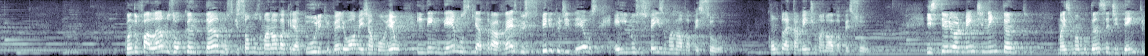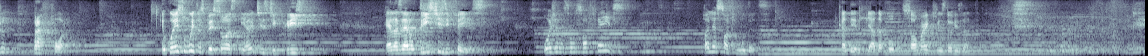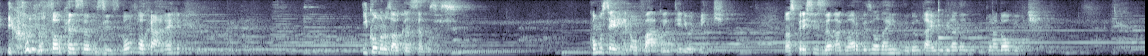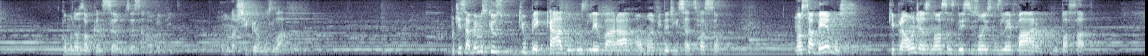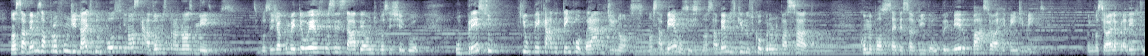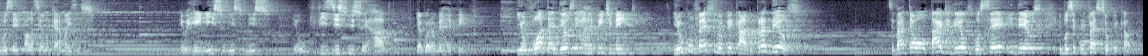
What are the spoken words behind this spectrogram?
Quando falamos ou cantamos que somos uma nova criatura e que o velho homem já morreu, entendemos que através do Espírito de Deus, ele nos fez uma nova pessoa, completamente uma nova pessoa. Exteriormente, nem tanto, mas uma mudança de dentro para fora. Eu conheço muitas pessoas que antes de Cristo, elas eram tristes e feias. Hoje elas são só feias. Olha só que mudança. Brincadeira, piada boba. Só o Marquinhos deu risada. E como nós alcançamos isso? Vamos focar, né? E como nós alcançamos isso? Como ser renovado interiormente? Nós precisamos. Agora o pessoal está rindo, entendeu? Está rindo gradualmente. Como nós alcançamos essa nova vida? Como nós chegamos lá? Porque sabemos que, os, que o pecado nos levará a uma vida de insatisfação. Nós sabemos que para onde as nossas decisões nos levaram no passado. Nós sabemos a profundidade do poço que nós cavamos para nós mesmos. Se você já cometeu erros, você sabe aonde você chegou. O preço que o pecado tem cobrado de nós. Nós sabemos isso, nós sabemos o que nos cobrou no passado. Como eu posso sair dessa vida? O primeiro passo é o arrependimento. Quando você olha para dentro de você e fala assim: Eu não quero mais isso. Eu errei nisso, nisso, nisso. Eu fiz isso, isso errado. E agora eu me arrependo. E eu vou até Deus em arrependimento. E eu confesso o meu pecado para Deus. Você vai até o altar de Deus, você e Deus, e você confessa o seu pecado.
